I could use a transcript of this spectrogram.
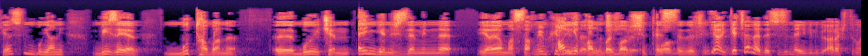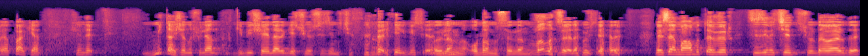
Gelsin bu yani biz eğer bu tabanı e, bu ülkenin en geniş zeminine yayamazsak Mümkün hangi değil zaten. kalıcı Başarı barışı tesis olmaz. edeceğiz? Ya geçenlerde sizinle ilgili bir araştırma yaparken şimdi MİT ajanı falan gibi şeyler geçiyor sizin için. Öyle ilginç şeyler. Öyle mi? O da mı söylenmiş? Vallahi söylemiş yani. Mesela Mahmut Övür sizin için şurada vardı.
